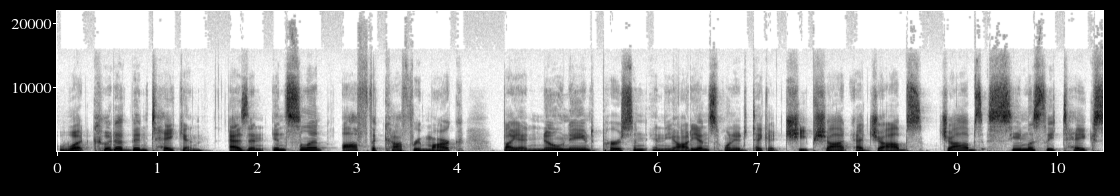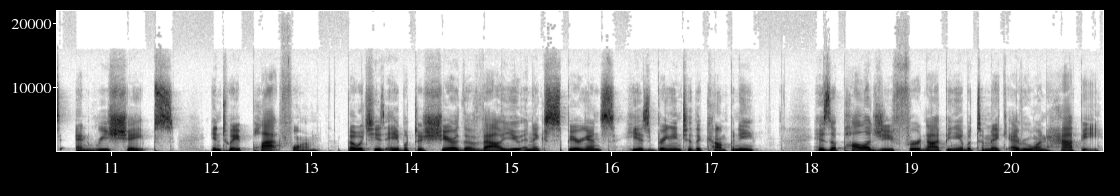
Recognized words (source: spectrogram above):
what could have been taken as an insolent, off the cuff remark by a no named person in the audience wanting to take a cheap shot at Jobs, Jobs seamlessly takes and reshapes into a platform by which he is able to share the value and experience he is bringing to the company his apology for not being able to make everyone happy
